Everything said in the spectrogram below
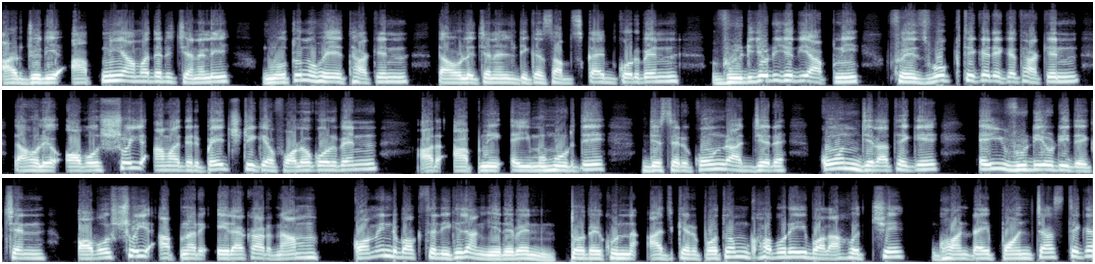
আর যদি আপনি আমাদের চ্যানেলে নতুন হয়ে থাকেন, তাহলে চ্যানেলটিকে সাবস্ক্রাইব করবেন। ভিডিওটি যদি আপনি ফেসবুক থেকে দেখে থাকেন, তাহলে অবশ্যই আমাদের পেজটিকে ফলো করবেন। আর আপনি এই মুহূর্তে দেশের কোন রাজ্যের কোন জেলা থেকে এই ভিডিওটি দেখছেন, অবশ্যই আপনার এলাকার নাম কমেন্ট বক্সে লিখে জানিয়ে দেবেন। তো দেখুন, আজকের প্রথম খবরেই বলা হচ্ছে, ঘন্টায় পঞ্চাশ থেকে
